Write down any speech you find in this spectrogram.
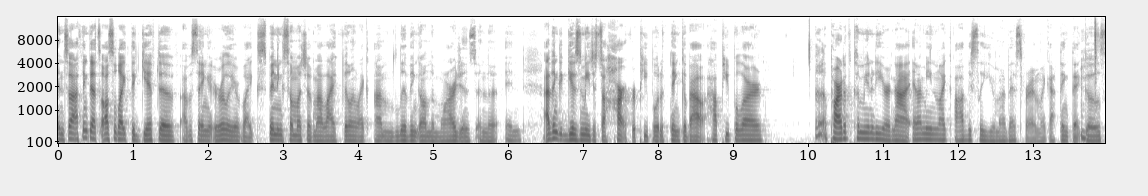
And so I think that's also like the gift of I was saying it earlier of like spending so much of my life feeling like I'm living on the margins and the and I think it gives me just a heart for people to think about how people are a part of community or not. And I mean like obviously you're my best friend. Like I think that goes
